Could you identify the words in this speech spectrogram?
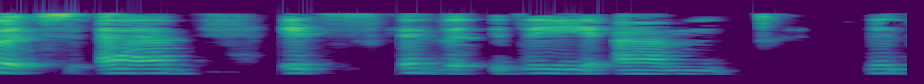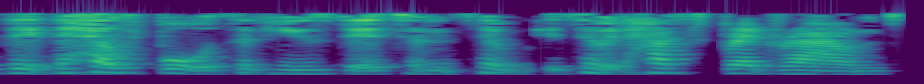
But, um, it's uh, the, the um, the, the, health boards have used it and so, so it has spread round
